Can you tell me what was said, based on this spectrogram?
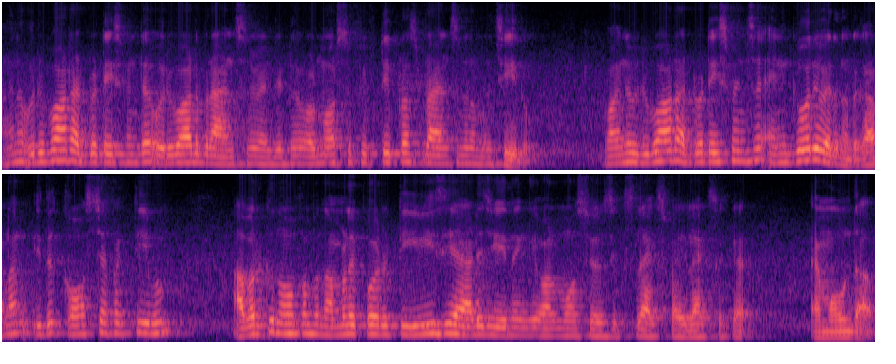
അങ്ങനെ ഒരുപാട് അഡ്വർടൈസ്മെന്റ് ഒരുപാട് ബ്രാൻഡ്സിന് വേണ്ടിയിട്ട് ഓൾമോസ്റ്റ് ഫിഫ്റ്റി പ്ലസ് ബ്രാൻഡ്സിന് നമ്മൾ ചെയ്തു. അപ്പോൾ അങ്ങനെ ഒരുപാട് അഡ്വർടൈസ്മെന്റ്സ് എൻക്വയറി വരുന്നുണ്ട്. കാരണം ഇത് കോസ്റ്റ് എഫക്റ്റീവും അവർക്ക് നോക്കുമ്പോൾ നമ്മളിപ്പോൾ ഒരു ടി വി സി ആഡ് ചെയ്യുന്നെങ്കിൽ ഓൾമോസ്റ്റ് ഒരു സിക്സ് ലാക്സ് ഫൈവ് ലാക്സ് ഒക്കെ എമൗണ്ട് ആവും.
